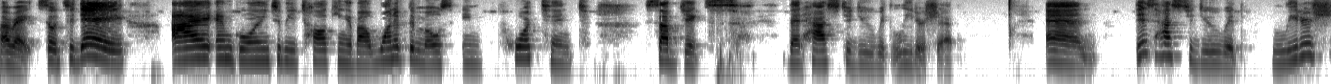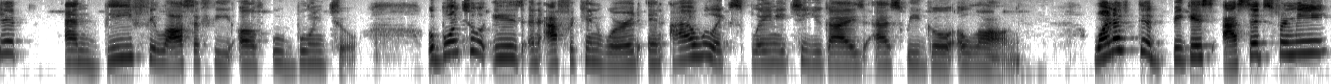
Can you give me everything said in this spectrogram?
All right, so today I am going to be talking about one of the most important subjects that has to do with leadership. And this has to do with leadership and the philosophy of Ubuntu. Ubuntu is an African word, and I will explain it to you guys as we go along. One of the biggest assets for me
